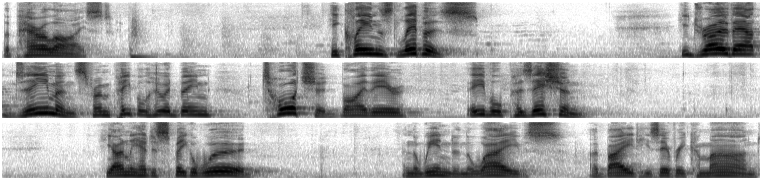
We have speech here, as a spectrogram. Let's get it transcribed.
the paralysed. He cleansed lepers. He drove out demons from people who had been tortured by their evil possession. He only had to speak a word, and the wind and the waves obeyed his every command.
